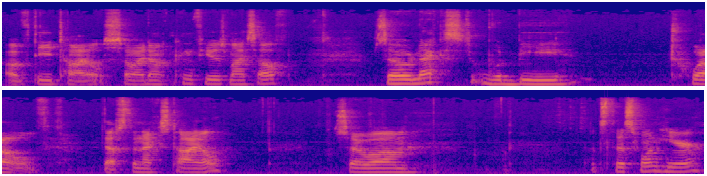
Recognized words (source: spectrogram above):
of the tiles so I don't confuse myself. So next would be 12. That's the next tile. So um, it's this one here.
